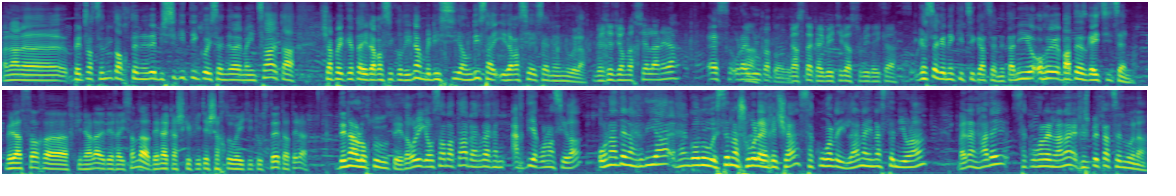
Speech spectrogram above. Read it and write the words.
baina e, pentsatzen dut aurten ere biziki tinkoa izan dela emaitza eta xapelketa irabaziko dinak, medizi handiz irabazia izanen duela. Berriz joan berzia lanera? Ez, orai Ah, bulkatu da. Gaztak aibeitira zuri daika. Gazteak enekitzikatzen, eta ni horre batez gaitzitzen. Beraz hor, eh, finala edera izan da, denak askifite sartu behitituzte eta atera. Dena lortu dute, eta hori gauza bata behar da erran ardiak ona ziela. Ona den ardia errango du ez dena sobera erretxa, zakugarrei lana inazten diona, baina jare zakugarren lana errespetatzen duena.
